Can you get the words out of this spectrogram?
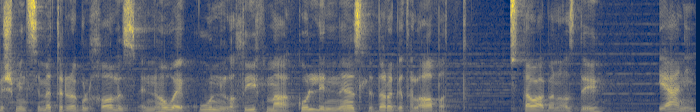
مش من سمات الرجل خالص إن هو يكون لطيف مع كل الناس لدرجة العبط. مستوعب أنا قصدي إيه؟ يعني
